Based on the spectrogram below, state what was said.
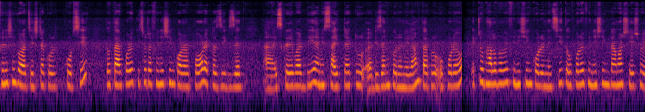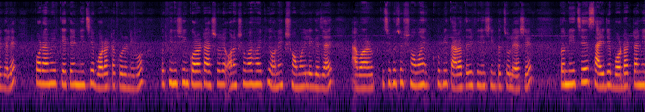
ফিনিশিং করার চেষ্টা করছি। তো তারপরে কিছুটা ফিনিশিং করার পর একটা জিগজ্যাগ স্ক্রেবার দিয়ে আমি সাইডটা একটু ডিজাইন করে নিলাম। তারপর উপরেও একটু ভালোভাবে ফিনিশিং করে নিচ্ছি। তো উপরে ফিনিশিংটা আমার শেষ হয়ে গেলে পরে আমি কেকের নিচে বড়াটা করে নিব। তো ফিনিশিং করাটা আসলে অনেক সময় হয় কি, অনেক সময় লেগে যায়। আবার কিছু কিছু সময় খুবই তাড়াতাড়ি ফিনিশিংটা চলে আসে। তো নিচে সাইডে বর্ডারটা আমি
